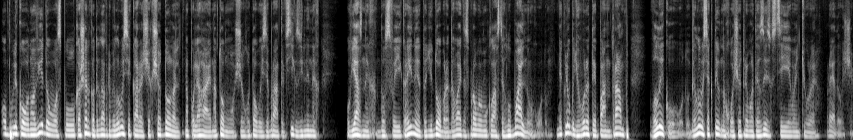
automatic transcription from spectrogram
опублікованого відео з Лукашенко, диктатор Білорусі каже, що якщо Дональд наполягає на тому, що готовий зібрати всіх звільнених ув'язаних до своєї країни, тоді добре, давайте спробуємо укласти глобальну угоду. Як любить говорити пан Трамп, велику угоду. Білорусь активно хоче отримати зиск з цієї авантюри Фредовича.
